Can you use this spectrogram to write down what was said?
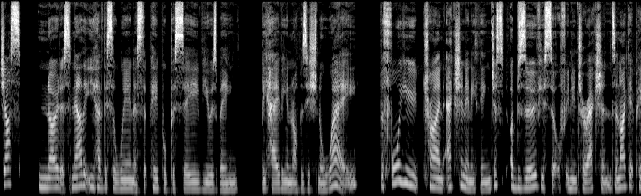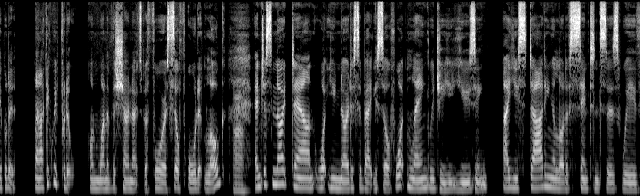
just notice now that you have this awareness that people perceive you as being behaving in an oppositional way, before you try and action anything, just observe yourself in interactions. And I get people to, and I think we've put it on one of the show notes before, a self audit log, Mm. and just note down what you notice about yourself. What language are you using? Are you starting a lot of sentences with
